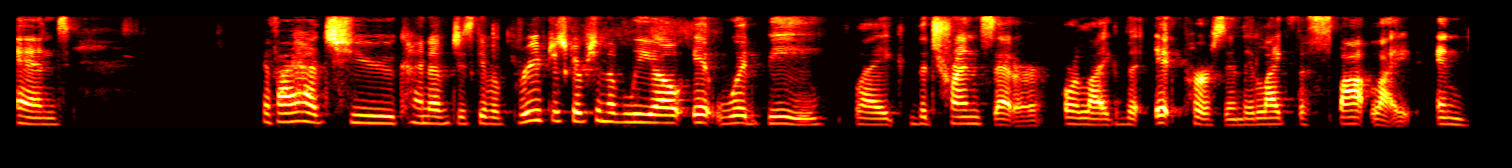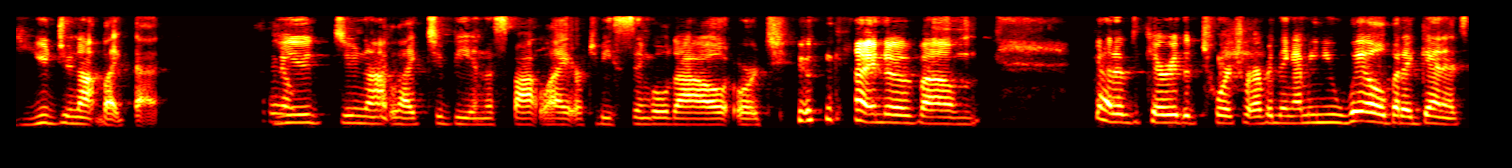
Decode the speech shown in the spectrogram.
and if I had to kind of just give a brief description of Leo, it would be like the trendsetter or like the it person. They like the spotlight, and you do not like that. Nope. You do not like to be in the spotlight or to be singled out or to kind of um, kind of carry the torch for everything. I mean, you will, but again, it's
